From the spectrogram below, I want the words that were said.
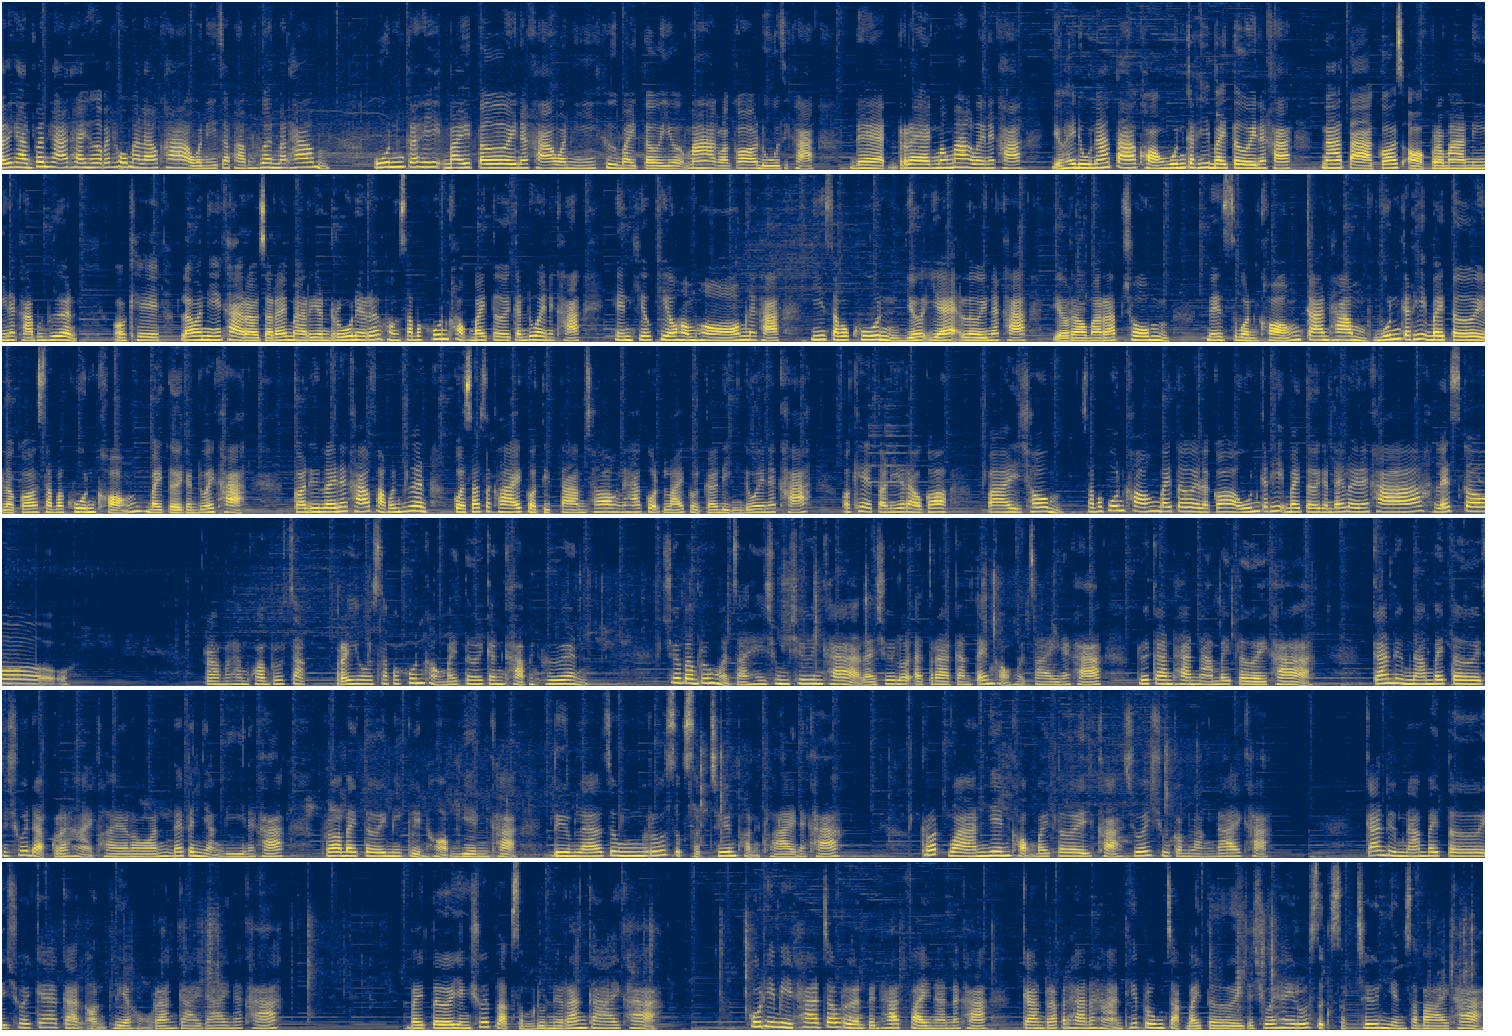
วัสดีค่ะเพื่อนคะไทยเฮอร์ไปโทรมาแล้วค่ะ วันนี้จะพาเพื่อนมาทำวุ้นกะทิใบเตยนะคะ วันนี้คือใบเตยเยอะมาก แล้วก็ดูสิคะแดดแรงมากๆเลยนะคะ เดี๋ยวให้ดูหน้าตาของวุ้นกะทิใบเตยนะคะ หน้าตาก็ออกประมาณนี้นะคะเพื่อนๆโอเค แล้ววันนี้ค่ะเราจะได้มาเรียนรู้ในเรื่องของสรรพคุณของใบเตยกันด้วยนะคะ เห็นเขียวๆหอมๆนะคะ มีสรรพคุณเยอะแยะเลยนะคะ เดี๋ยวเรามารับชม ในส่วนของการทำวุ้นกะทิใบเตย แล้วก็สรรพคุณของใบเตยกันด้วยค่ะ ก่อนอื่นเลยนะคะ ฝากเพื่อนๆ กด subscribe กดติดตามช่องนะคะ กดไลค์กดกระดิ่งด้วยนะคะ โอเค ตอนนี้เราก็ไปชมสรรพคุณของใบเตย แล้วก็วุ้นกะทิใบเตยกันได้เลยนะคะ let's go เรามาทำความรู้จักประโยชน์สรรพคุณของใบเตยกันค่ะเพื่อนๆ ช่วยบำรุงหัวใจให้ชุ่มชื่นค่ะ และช่วยลดอัตราการเต้นของหัวใจนะคะ ด้วยการทานน้ำใบเตยค่ะ การดื่มน้ำใบเตยจะช่วยดับกระหายคลายร้อนได้เป็นอย่างดีนะคะ เพราะใบเตยมีกลิ่นหอมเย็นค่ะ ดื่มแล้วจึงรู้สึกสดชื่นผ่อนคลายนะคะรสหวานเย็นของใบเตยค่ะ ช่วยชูกำลังได้ค่ะ การดื่มน้ำใบเตยช่วยแก้การอ่อนเพลียของร่างกายได้นะคะ ใบเตยยังช่วยปรับสมดุลในร่างกายค่ะ ผู้ที่มีธาตุเจ้าเรือนเป็นธาตุไฟนั้นนะคะ การรับประทานอาหารที่ปรุงจากใบเตย จะช่วยให้รู้สึกสดชื่นเย็นสบายค่ะ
